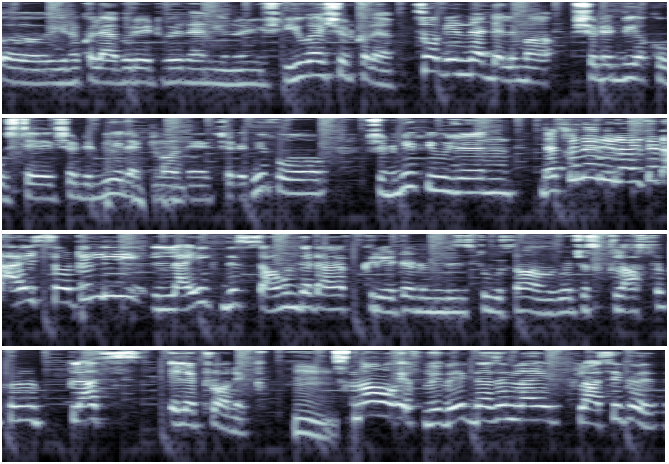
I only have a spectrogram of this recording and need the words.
uh, you know collaborate with, and you know you, sh- you guys should collab. So again that dilemma: should it be acoustic? Should it be electronic? Should it be folk? Should it be fusion? That's when I realized that I certainly like this sound that I have created in these two songs, which is classical plus electronic. Hmm. So now, if Vivek doesn't like classical,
